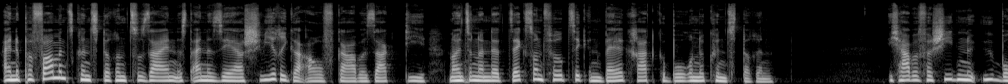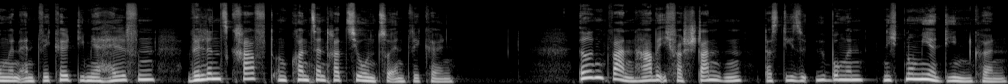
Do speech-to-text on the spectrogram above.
Eine Performancekünstlerin zu sein, ist eine sehr schwierige Aufgabe, sagt die 1946 in Belgrad geborene Künstlerin. Ich habe verschiedene Übungen entwickelt, die mir helfen, Willenskraft und Konzentration zu entwickeln. Irgendwann habe ich verstanden, dass diese Übungen nicht nur mir dienen können.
